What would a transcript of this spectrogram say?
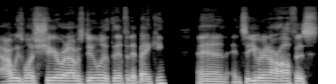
I always want to share what i was doing with infinite banking. And and so you were in our office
